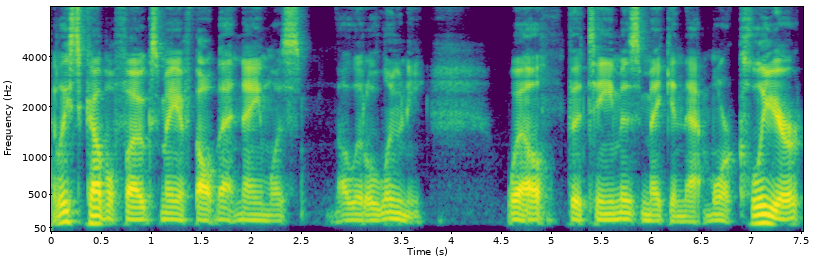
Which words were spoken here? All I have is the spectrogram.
at least a couple folks may have thought that name was a little loony. Well, the team is making that more clear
